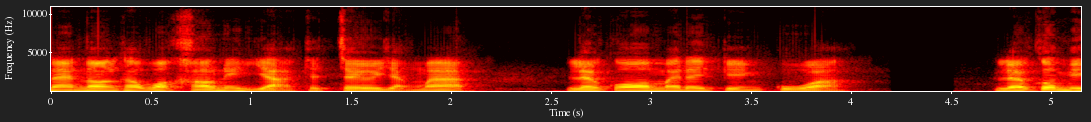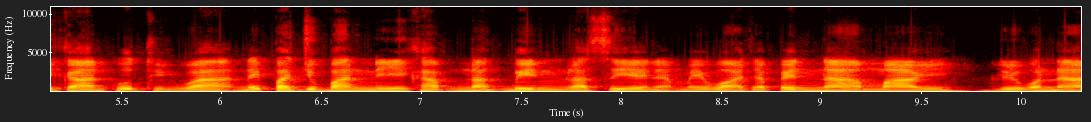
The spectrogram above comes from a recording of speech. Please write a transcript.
แน่นอนครับว่าเขาเนี่ยอยากจะเจออย่างมาก แล้วก็ไม่ได้เกรงกลัว แล้วก็มีการพูดถึงว่าในปัจจุบันนี้ครับนักบินรัสเซียเนี่ยไม่ว่าจะเป็นหน้าใหม่หรือว่าหน้า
